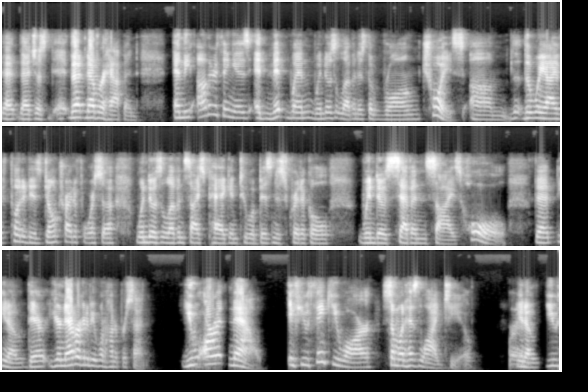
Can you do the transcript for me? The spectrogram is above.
that that just that never happened and the other thing is admit when Windows 11 is the wrong choice. Um, the, the, way I've put it is don't try to force a Windows 11 size peg into a business critical Windows 7 size hole. That you know, there you're never going to be 100%. You aren't now. If you think you are, someone has lied to you. Right. You know, you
